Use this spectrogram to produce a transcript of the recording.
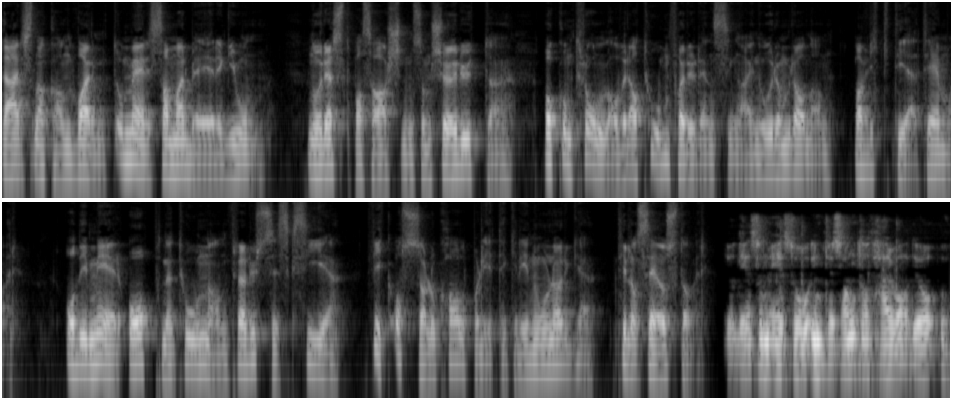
Der snakka han varmt om mer samarbeid i regionen, Nordøstpassasjen som sjørute og kontroll over atomforurensinga i nordområdene var viktige temaer og de mer åpne tonene fra russisk side fikk også lokalpolitikere i Nord-Norge til å se østover. Det som er så interessant, at her var det jo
